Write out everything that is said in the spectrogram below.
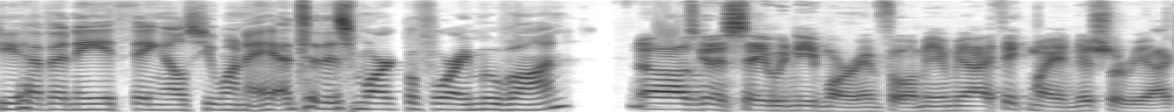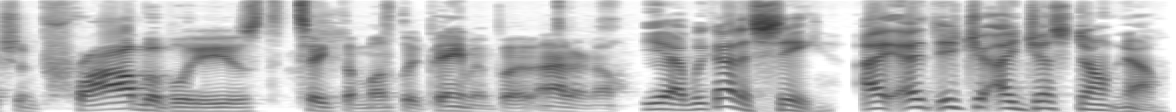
Do you have anything else you want to add to this, Mark, before I move on? No, I was going to say we need more info. I mean, I mean, I think my initial reaction probably is to take the monthly payment, but I don't know. Yeah, we got to see. I I, it, I just don't know.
